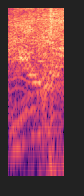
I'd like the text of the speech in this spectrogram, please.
You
